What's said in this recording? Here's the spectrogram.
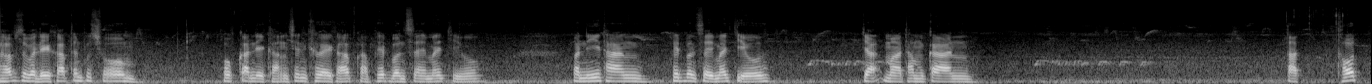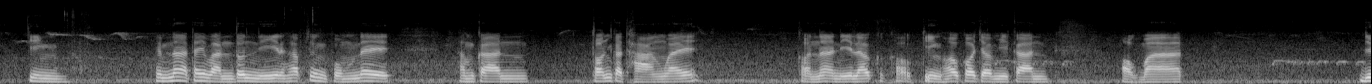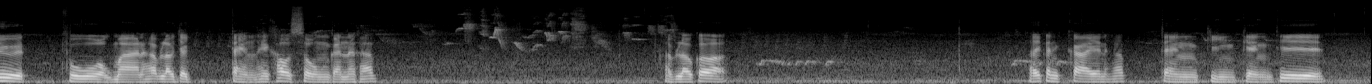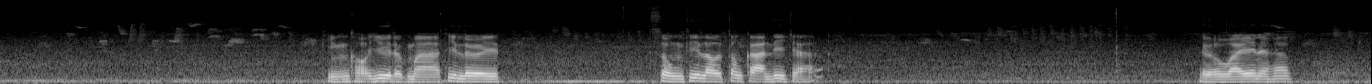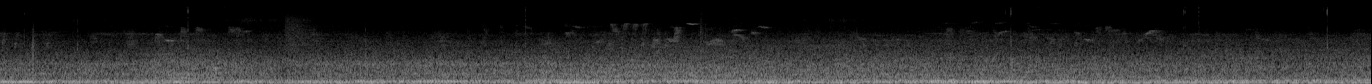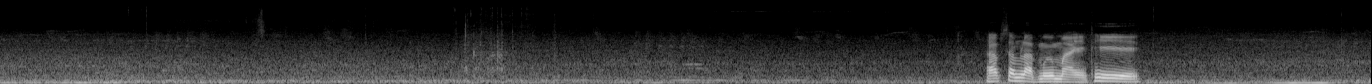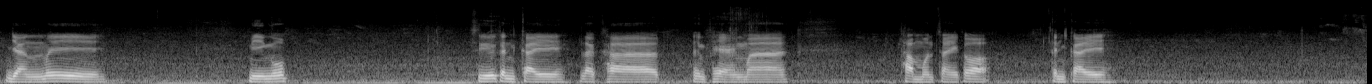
ครับสวัสดีครับท่านผู้ชม พบกันอีกครั้งเช่นเคยครับ กับเพชรบอนไซไม้จิ๋ววันนี้ทางเพชรบอนไซไม้จิ๋วจะมาทำการ ตัดทดจริงเต็มหน้าไต้หวันต้นนี้นะครับ ซึ่งผมได้ทำการต้อนกระถางไว้ ก่อนหน้านี้แล้วเขากิ่งเขาก็จะมีการออกมายืดฟูออกมานะครับ เราจะ แต่งให้เข้าทรงกันนะครับ ครับเราก็ ใช้กันไกรนะครับ แต่งกิ่งเก่งที่ กิ่งเขายืดออกมาที่เลยทรงที่เราต้องการที่จะเหลือไว้นะครับ ครับสำหรับมือใหม่ที่ ยังไม่มีงบ ซื้อกันไกรราคาแพงๆมาทำบอนไซก็กันไกร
